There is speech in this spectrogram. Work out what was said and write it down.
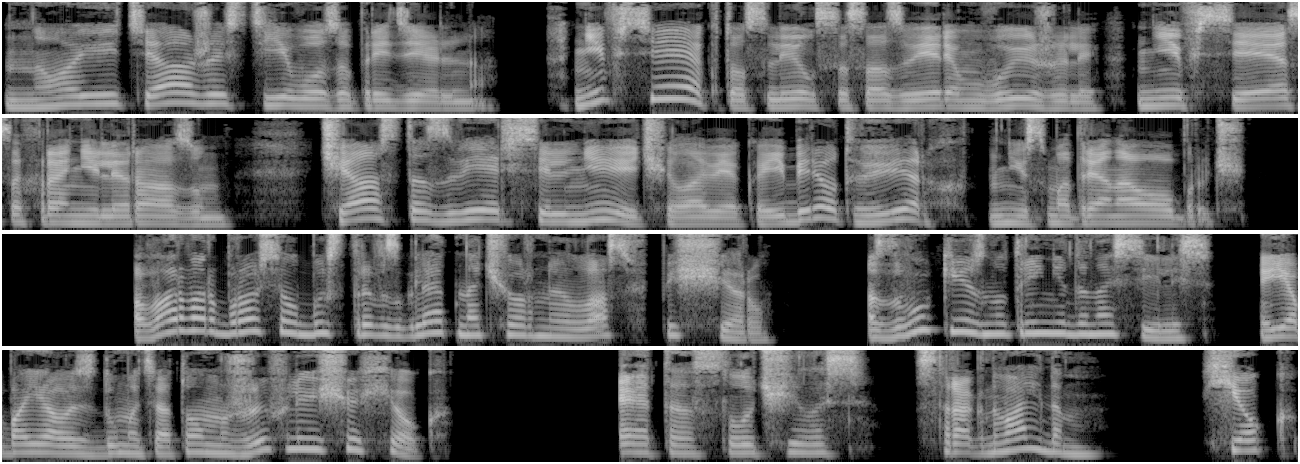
но и тяжесть его запредельна. Не все, кто слился со зверем, выжили, не все сохранили разум. Часто зверь сильнее человека и берет вверх, несмотря на обруч. Варвар бросил быстрый взгляд на черный лаз в пещеру. Звуки изнутри не доносились, и я боялась думать о том, жив ли еще Хёк. Это случилось с Рагнвальдом? Хёк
